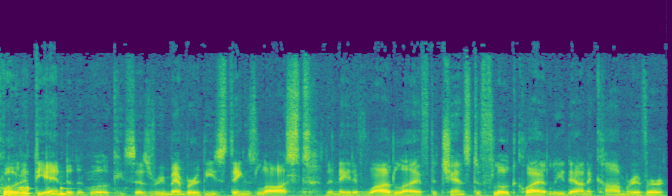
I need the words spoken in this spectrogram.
quote at the end of the book. He says, Remember these things lost the native wildlife, the chance to float quietly down a calm river,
